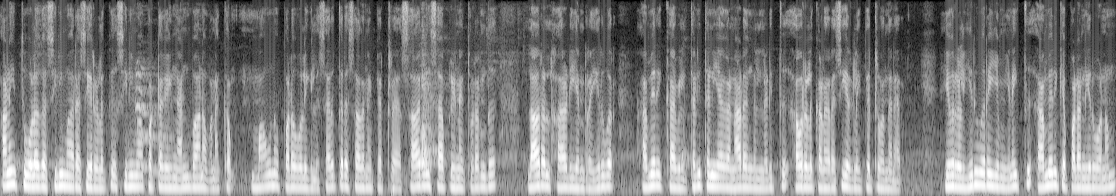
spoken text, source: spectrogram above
அனைத்து உலக சினிமா ரசிகர்களுக்கு சினிமா கொட்டகையின் அன்பான வணக்கம். மௌன பட உலகில் சரித்திர சாதனை பெற்ற சார்லி சாப்ளினை தொடர்ந்து லாரல் ஹார்டி என்ற இருவர் அமெரிக்காவில் தனித்தனியாக நாடகங்கள் நடித்து அவர்களுக்கான ரசிகர்களை பெற்று வந்தனர். இவர்கள் இருவரையும் இணைத்து அமெரிக்க பட நிறுவனம்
